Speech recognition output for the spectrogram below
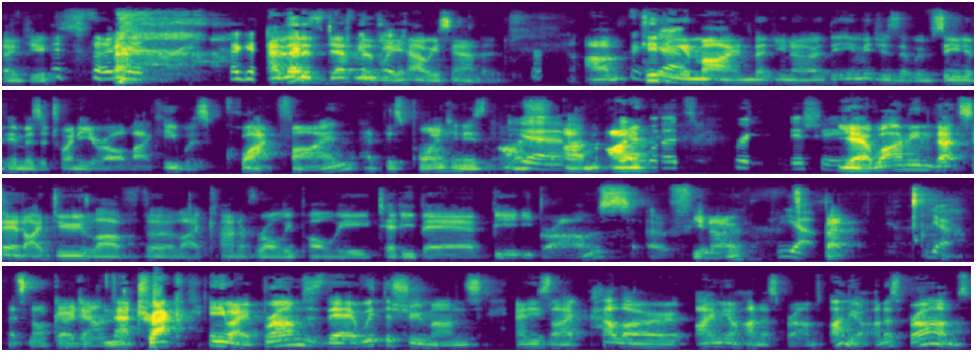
Thank you. so good. Okay. and that is definitely how he sounded. Um, keeping Yeah. in mind that you know the images that we've seen of him as a twenty-year-old, like he was quite fine at this point in his life. Yeah. Um, I, I was pretty dishy. yeah. Well, I mean that said, I do love the like kind of roly-poly teddy bear beardy Brahms of you know, Yeah. but Yeah. let's not go down that track. Anyway, Brahms is there with the Schumanns, and he's like, "Hello, I'm Johannes Brahms. I'm Johannes Brahms.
